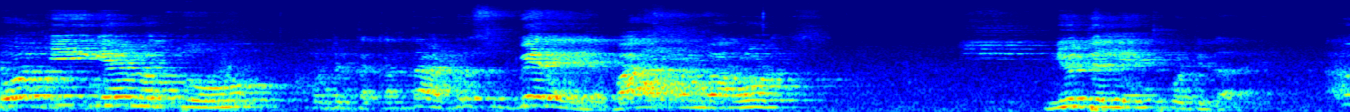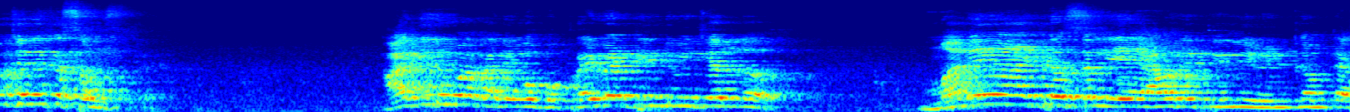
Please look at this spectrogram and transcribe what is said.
ಬೋಗಿಗೆ ಮತ್ತು ಕೊಟ್ಟಿರ್ತಕ್ಕಂಥ ಅಡ್ರೆಸ್ ಬೇರೆ ಇದೆ. ಭಾರತಾಂಬ ರೋಡ್ ನ್ಯೂ ದೆಲ್ಲಿ ಅಂತ ಕೊಟ್ಟಿದ್ದಾರೆ. ಸಾರ್ವಜನಿಕ ಸಂಸ್ಥೆ. ಆಗಿರುವಾಗ ನೀವು ಒಬ್ಬ ಪ್ರೈವೇಟ್ ಇಂಡಿವಿಜುವಲ್ ಮನೆ ಅಡ್ರೆಸ್ ಅಲ್ಲಿ ಯಾವ ರೀತಿ ನೀವು ಇನ್ಕಮ್ ಟ್ಯಾಕ್ಸ್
